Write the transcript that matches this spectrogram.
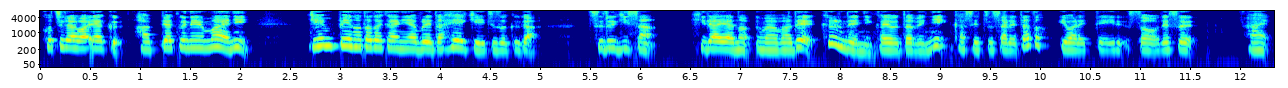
こちらは約800年前に源平の戦いに敗れた平家一族が剣山、平屋の馬場で訓練に通うために仮設されたと言われているそうです。はい。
